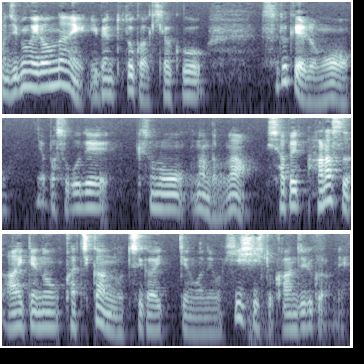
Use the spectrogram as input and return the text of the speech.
あ、自分がいろんなねイベントとか企画をするけれどもやっぱそこでそのなんだろうなしゃべ話す相手の価値観の違いっていうのがねひしひしと感じるからね。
